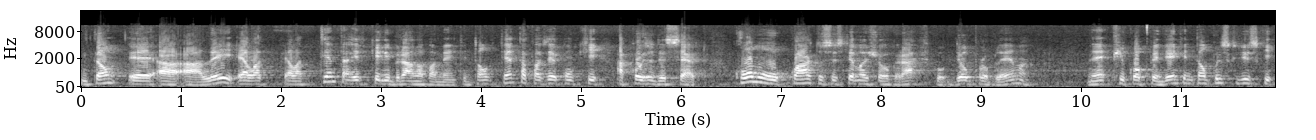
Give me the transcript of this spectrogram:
então é, a, a lei ela, ela tenta equilibrar novamente, então tenta fazer com que a coisa dê certo como o quarto sistema geográfico deu problema, né, ficou pendente, então por isso que diz que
